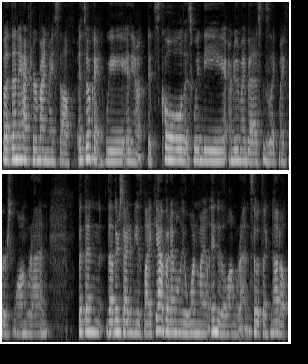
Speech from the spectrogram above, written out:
But then I have to remind myself it's okay. We, you know, it's cold, it's windy, I'm doing my best. This is like my first long run. But then the other side of me is like, yeah, but I'm only one mile into the long run. So it's like, not, a,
